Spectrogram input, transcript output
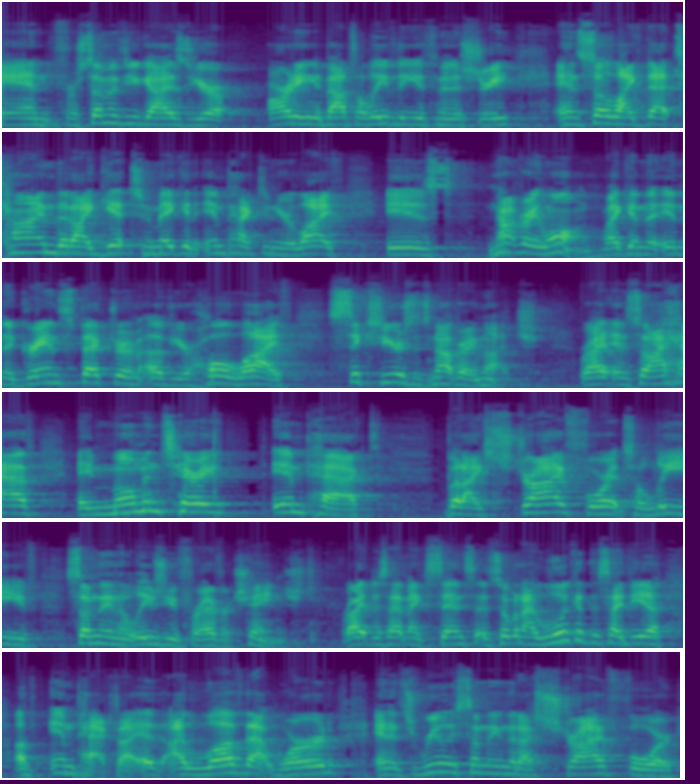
And for some of you guys, you're already about to leave the youth ministry. And so, like, that time that I get to make an impact in your life is not very long. Like, in the, in the grand spectrum of your whole life, six years is not very much, right? And so, I have a momentary impact, but I strive for it to leave something that leaves you forever changed. Right? Does that make sense? And so when I look at this idea of impact, I, I love that word, and it's really something that I strive for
